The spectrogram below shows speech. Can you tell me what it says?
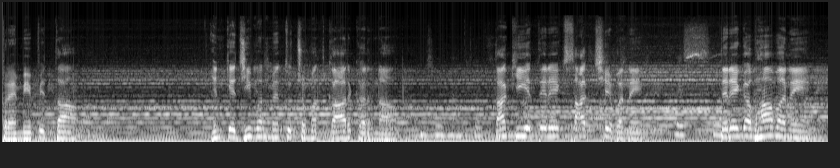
प्रेमी पिता इनके जीवन में तू चमत्कार करना। हाँ ताकि ये तेरे एक साक्ष्य बने। तेरे गवाह बने।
